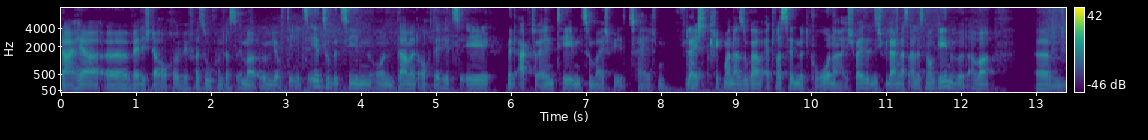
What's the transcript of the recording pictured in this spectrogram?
Daher äh, werde ich da auch irgendwie versuchen, das immer irgendwie auf die ECE e zu beziehen und damit auch der ECE e mit aktuellen Themen zum Beispiel zu helfen. Vielleicht kriegt man da sogar etwas hin mit Corona. Ich weiß jetzt nicht, wie lange das alles noch gehen wird, aber ähm,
